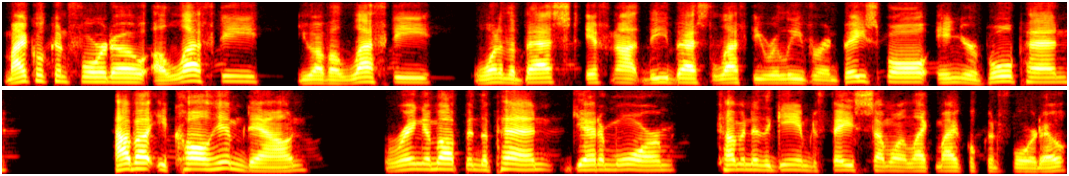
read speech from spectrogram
Michael Conforto, a lefty. You have a lefty, one of the best, if not the best lefty reliever in baseball in your bullpen. How about you call him down, ring him up in the pen, get him warm, come into the game to face someone like Michael Conforto?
